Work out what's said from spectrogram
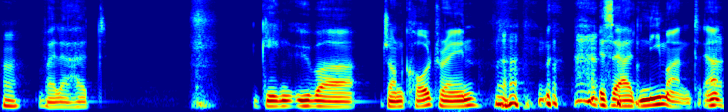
Hm. weil er halt gegenüber John Coltrane ist er halt niemand. Ja?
